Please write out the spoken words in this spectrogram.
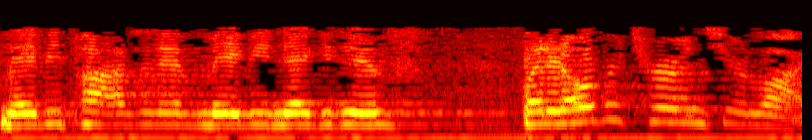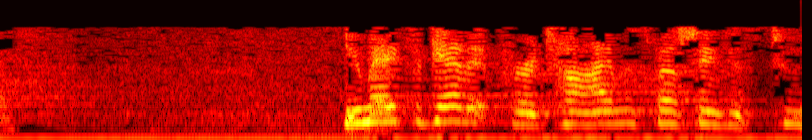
Maybe positive, maybe negative, but it overturns your life. You may forget it for a time, especially if it's too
